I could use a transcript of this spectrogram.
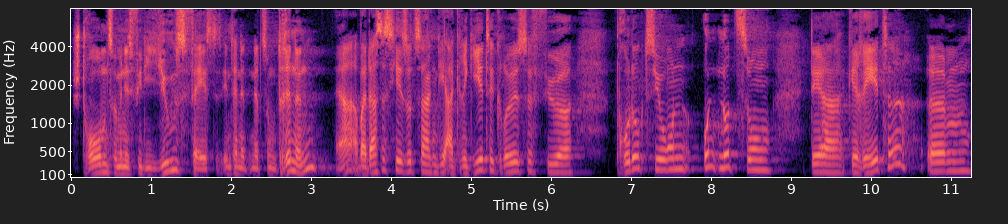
Strom, zumindest für die Use Phase des Internetnutzung drinnen. Ja, aber das ist hier sozusagen die aggregierte Größe für Produktion und Nutzung der Geräte ähm,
